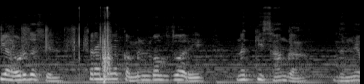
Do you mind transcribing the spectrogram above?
ही आवडत असेल तर आम्हाला कमेंट बॉक्सद्वारे नक्की सांगा. धन्यवाद.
